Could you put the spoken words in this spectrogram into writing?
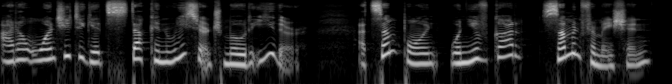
I don't want you to get stuck in research mode either. At some point, when you've got some information,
